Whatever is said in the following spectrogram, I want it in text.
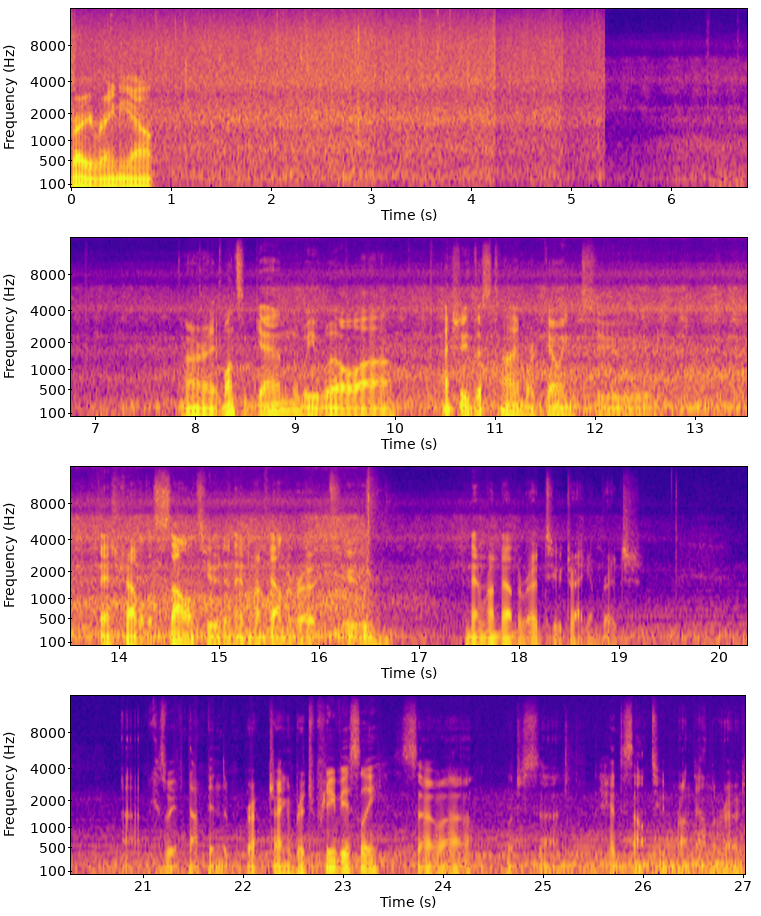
Very rainy out. Alright, once again, we will. Uh, actually, this time we're going to fast travel to Solitude and then run down the road to. And then run down the road to Dragon Bridge. Uh, because we've not been to Br- Dragon Bridge previously, so uh, we'll just uh, head to Solitude and run down the road.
